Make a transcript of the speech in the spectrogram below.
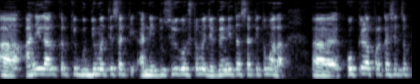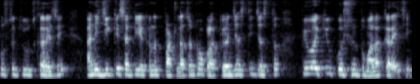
अनिल अंकल की बुद्धिमत्तेसाठी आणि दुसरी गोष्ट म्हणजे गणितासाठी तुम्हाला कोकिळा प्रकाशाचं पुस्तक यूज करायचे आणि जी केसाठी एकनाथ पाटलाचा ठोकळा किंवा जास्तीत जास्त पी वाय क्यू क्वेश्चन तुम्हाला करायचे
